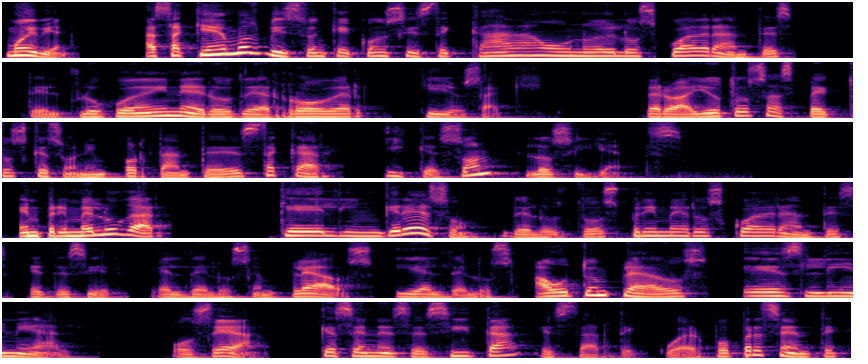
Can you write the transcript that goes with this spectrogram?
Muy bien, hasta aquí hemos visto en qué consiste cada uno de los cuadrantes del flujo de dinero de Robert Kiyosaki. Pero hay otros aspectos que son importantes destacar y que son los siguientes. En primer lugar, que el ingreso de los dos primeros cuadrantes, es decir, el de los empleados y el de los autoempleados, es lineal. O sea, que se necesita estar de cuerpo presente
